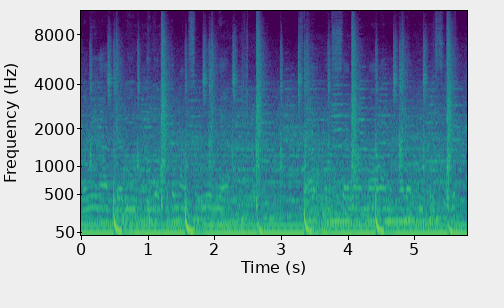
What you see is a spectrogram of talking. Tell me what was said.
mengingat dari tiga pertemuan sebelumnya saat Persema Malang menghadapi Persija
